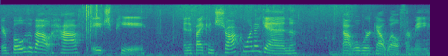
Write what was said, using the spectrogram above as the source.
they're both about half HP. And if I can shock one again, that will work out well for me.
